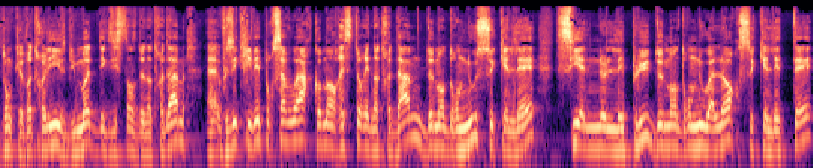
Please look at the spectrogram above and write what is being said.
donc votre livre du mode d'existence de Notre-Dame. Euh, vous écrivez pour savoir comment restaurer Notre-Dame, demandons-nous ce qu'elle est. Si elle ne l'est plus, demandons-nous alors ce qu'elle était,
